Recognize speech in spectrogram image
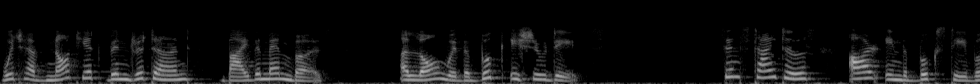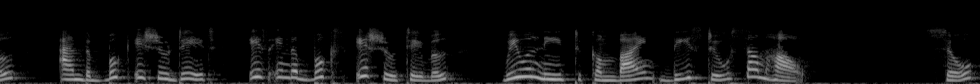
which have not yet been returned by the members, along with the book issue dates. Since titles are in the books table and the book issue date is in the books issue table, we will need to combine these two somehow. So,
